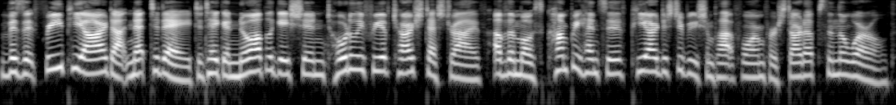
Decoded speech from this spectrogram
Visit freepr.net today to take a no obligation, totally free of charge test drive of the most comprehensive PR distribution platform for startups in the world.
